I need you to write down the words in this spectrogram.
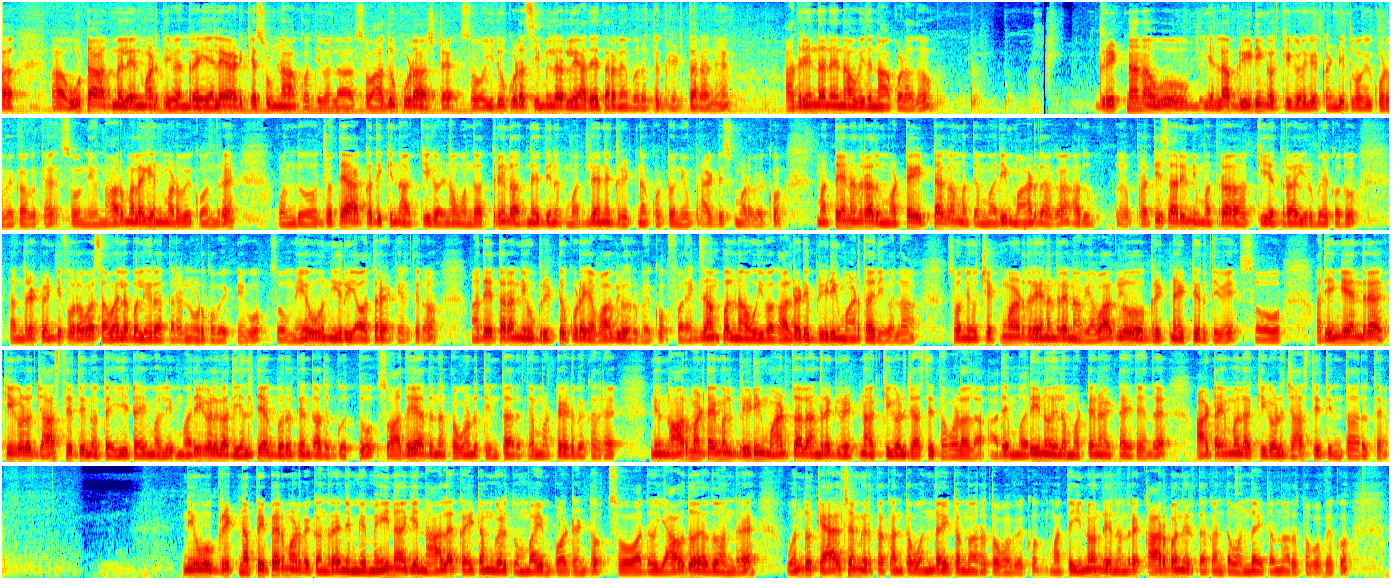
ಊಟ ಆದಮೇಲೆ ಏನು ಮಾಡ್ತೀವಿ ಅಂದರೆ ಎಲೆ ಅಡಿಕೆ ಸುಣ್ಣ ಹಾಕೋತೀವಲ್ಲ ಸೊ ಅದು ಕೂಡ ಅಷ್ಟೇ. ಸೊ ಇದು ಕೂಡ ಸಿಮಿಲರ್ಲಿ ಅದೇ ಥರನೇ ಬರುತ್ತೆ ಗ್ರಿಟ್ ಥರನೇ ಅದರಿಂದನೇ ನಾವು ಇದನ್ನು ಹಾಕೊಳ್ಳೋದು. ಗ್ರಿಟ್ನ ನಾವು ಎಲ್ಲ ಬ್ರೀಡಿಂಗ್ ಅಕ್ಕಿಗಳಿಗೆ ಖಂಡಿತವಾಗಿ ಕೊಡಬೇಕಾಗುತ್ತೆ. ಸೊ ನೀವು ನಾರ್ಮಲಾಗಿ ಏನು ಮಾಡಬೇಕು ಅಂದರೆ, ಒಂದು ಜೊತೆ ಹಾಕೋದಕ್ಕಿಂತ ಅಕ್ಕಿಗಳನ್ನ ಒಂದು ಹತ್ತರಿಂದ ಹದಿನೈದು ದಿನಕ್ಕೆ ಮೊದಲೇ ಗ್ರಿಟ್ನ ಕೊಟ್ಟು ನೀವು ಪ್ರಾಕ್ಟೀಸ್ ಮಾಡಬೇಕು. ಮತ್ತೇನೆಂದರೆ ಅದು ಮೊಟ್ಟೆ ಇಟ್ಟಾಗ ಮತ್ತು ಮರಿ ಮಾಡಿದಾಗ ಅದು ಪ್ರತಿ ಸಾರಿ ನಿಮ್ಮ ಹತ್ರ ಅಕ್ಕಿ ಹತ್ರ ಇರಬೇಕು ಅದು ಅಂದರೆ ಟ್ವೆಂಟಿ ಫೋರ್ ಅವರ್ಸ್ ಅವೈಲೇಬಲ್ ಇರೋ ಥರ ನೋಡ್ಕೋಬೇಕು ನೀವು. ಸೊ ಮೇವು, ನೀರು ಯಾವ ಥರ ಇಟ್ಟಿರ್ತೀರೋ, ಅದೇ ಥರ ನೀವು ಗ್ರಿಟ್ಟು ಕೂಡ ಯಾವಾಗಲೂ ಇರಬೇಕು. ಫಾರ್ ಎಕ್ಸಾಂಪಲ್ ನಾವು ಇವಾಗ ಆಲ್ರೆಡಿ ಬ್ರೀಡಿಂಗ್ ಮಾಡ್ತಾ ಇದ್ದೀವಲ್ಲ ಸೊ ನೀವು ಚೆಕ್ ಮಾಡಿದ್ರೆ ಏನಂದರೆ, ನಾವು ಯಾವಾಗಲೂ ಗ್ರಿಟ್ನ ಇಟ್ಟಿರ್ತೀವಿ. ಸೊ ಅದು ಹೆಂಗೆ ಅಂದರೆ ಅಕ್ಕಿಗಳು ಜಾಸ್ತಿ ತಿನ್ನುತ್ತೆ ಈ ಟೈಮಲ್ಲಿ, ಮರಿಗಳಿಗೆ ಅದು ಹೆಲ್ತಿಯಾಗಿ ಬರುತ್ತೆ ಅಂತ ಅದಕ್ಕೆ ಗೊತ್ತು. ಸೊ ಅದೇ ಅದನ್ನು ತೊಗೊಂಡು ತಿಂತಾ ಇರುತ್ತೆ, ಮೊಟ್ಟೆ ಇಡಬೇಕಾದ್ರೆ. ನೀವು ನಾರ್ಮಲ್ ಟೈಮಲ್ಲಿ ಬ್ರೀಡಿಂಗ್ ಮಾಡ್ತಾ ಇಲ್ಲ ಅಂದರೆ ಗ್ರೇಟ್ನ ಅಕ್ಕಿಗಳು ಜಾಸ್ತಿ ತೊಗೊಳ್ಳಲ್ಲ ಅದೇ ಮರಿನೋ ಇಲ್ಲ ಮೊಟ್ಟೆನೋ ಇಟ್ಟೈತೆ ಅಂದರೆ ಆ ಟೈಮಲ್ಲಿ ಅಕ್ಕಿಗಳು ಜಾಸ್ತಿ ತಿಂತಾ ಇರುತ್ತೆ. ನೀವು ಗ್ರಿಟ್ನ ಪ್ರಿಪೇರ್ ಮಾಡಬೇಕಂದ್ರೆ ನಿಮಗೆ ಮೇಯ್ನಾಗಿ ನಾಲ್ಕು ಐಟಮ್ಗಳು ತುಂಬ ಇಂಪಾರ್ಟೆಂಟು ಸೊ ಅದು ಯಾವುದು ಯಾವುದು ಅಂದರೆ ಒಂದು ಕ್ಯಾಲ್ಸಿಯಂ ಇರ್ತಕ್ಕಂಥ ಒಂದು ಐಟಮ್ನಾದ್ರು ತೊಗೋಬೇಕು. ಮತ್ತು ಇನ್ನೊಂದು ಏನಂದರೆ ಕಾರ್ಬನ್ ಇರ್ತಕ್ಕಂಥ ಒಂದು ಐಟಮ್ನಾದ್ರು ತೊಗೋಬೇಕು.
